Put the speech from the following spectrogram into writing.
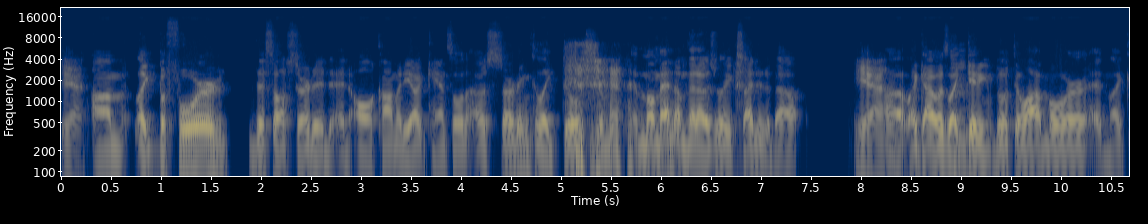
Yeah. Um, like before this all started and all comedy got canceled, I was starting to like build some momentum that I was really excited about. Yeah. Uh, like I was like Mm. getting booked a lot more, and like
